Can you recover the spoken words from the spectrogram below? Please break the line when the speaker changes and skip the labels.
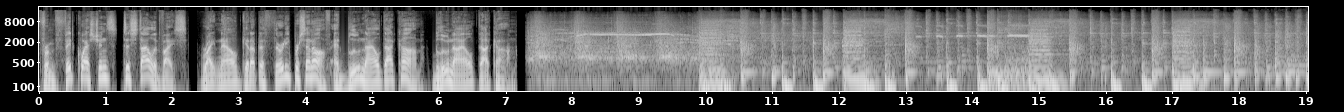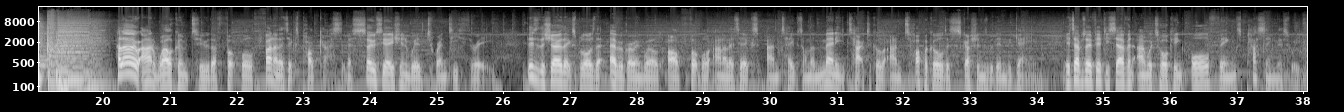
from fit questions to style advice. Right now, get up to 30% off at BlueNile.com. BlueNile.com.
Hello and welcome to the Football Fanalytics podcast in association with 23. This is the show that explores the ever growing world of football analytics and takes on the many tactical and topical discussions within the game. It's episode 57 and we're talking all things passing this week.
